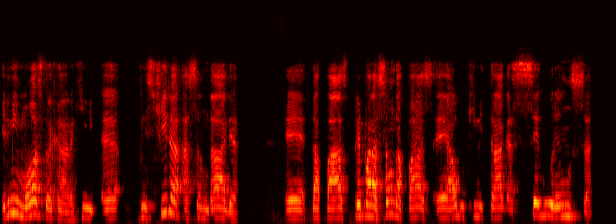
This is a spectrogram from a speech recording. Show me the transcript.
ele me mostra, cara, que é, vestir a, a sandália é, da paz, preparação da paz é algo que me traga segurança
